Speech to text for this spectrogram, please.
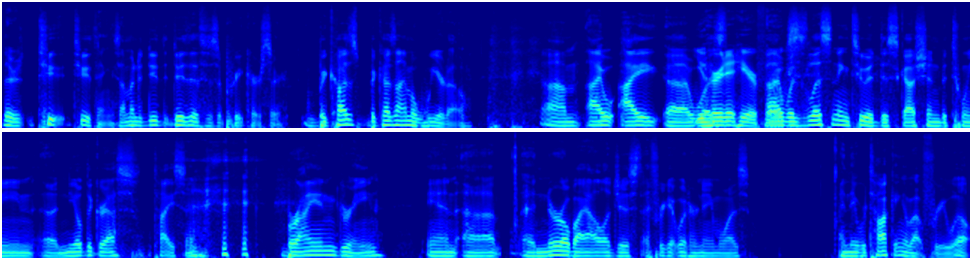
there's two two things. I'm going to do do this as a precursor because because I'm a weirdo. Um, I I uh, You heard it here, folks. I was listening to a discussion between uh, Neil deGrasse Tyson, Brian Greene, and uh, a neurobiologist. I forget what her name was, and they were talking about free will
